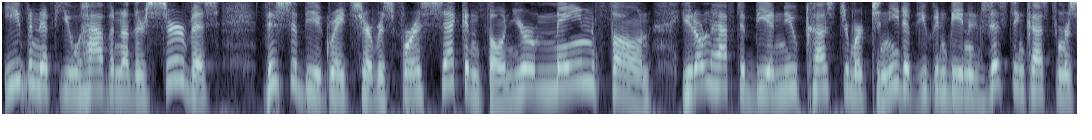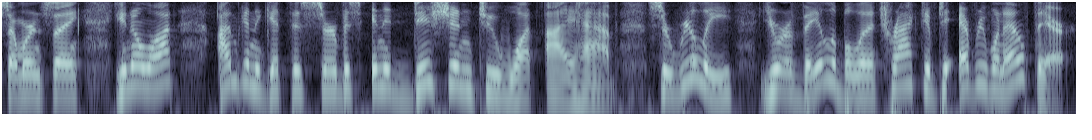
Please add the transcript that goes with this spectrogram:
even if you have another service, this would be a great service for a second phone, your main phone. You don't have to be a new customer to need it. You can be an existing customer somewhere and say, you know what? I'm going to get this service in addition to what I have. So really, you're available and attractive to everyone out there.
